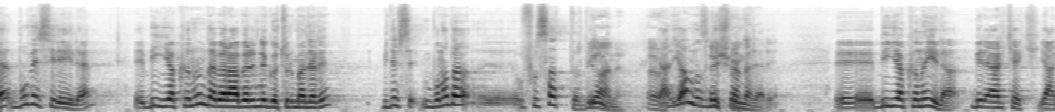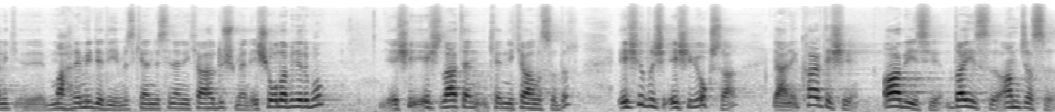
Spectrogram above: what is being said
e, bu vesileyle e, bir yakının da beraberinde götürmeleri bir de buna da e, fırsattır değil Yani, mi? evet. Yani yalnız Teşvik. gitmemeleri. E, bir yakınıyla bir erkek yani e, mahremi dediğimiz kendisine nikaha düşmeyen eşi olabilir bu. Eşi eş zaten kendi nikahlısıdır. Eşi dış eşi yoksa yani kardeşi, abisi, dayısı, amcası,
